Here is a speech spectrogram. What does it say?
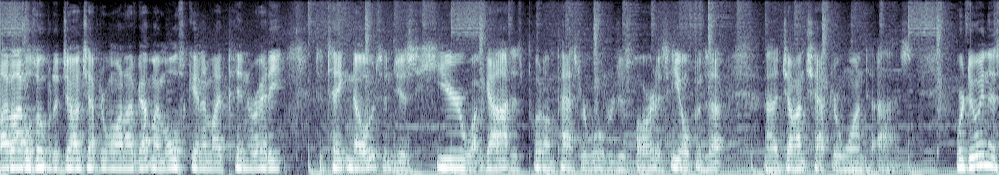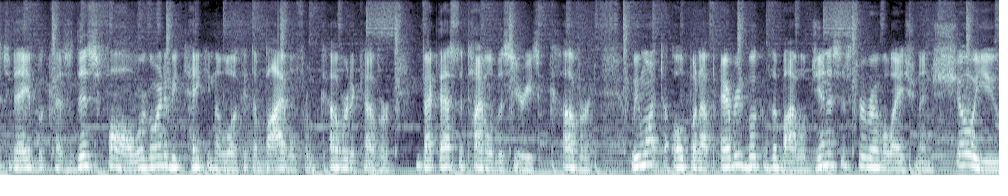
My Bible's open to John chapter 1. I've got my moleskin and my pen ready to take notes and just hear what God has put on Pastor Woolridge's heart as he opens up uh, John chapter 1 to us. We're doing this today because this fall we're going to be taking a look at the Bible from cover to cover. In fact, that's the title of the series, Covered. We want to open up every book of the Bible, Genesis through Revelation, and show you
